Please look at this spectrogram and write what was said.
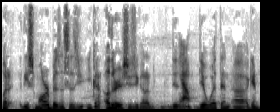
But these smaller businesses, you, you got other issues you got to de- Yeah. deal with, and uh, again,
